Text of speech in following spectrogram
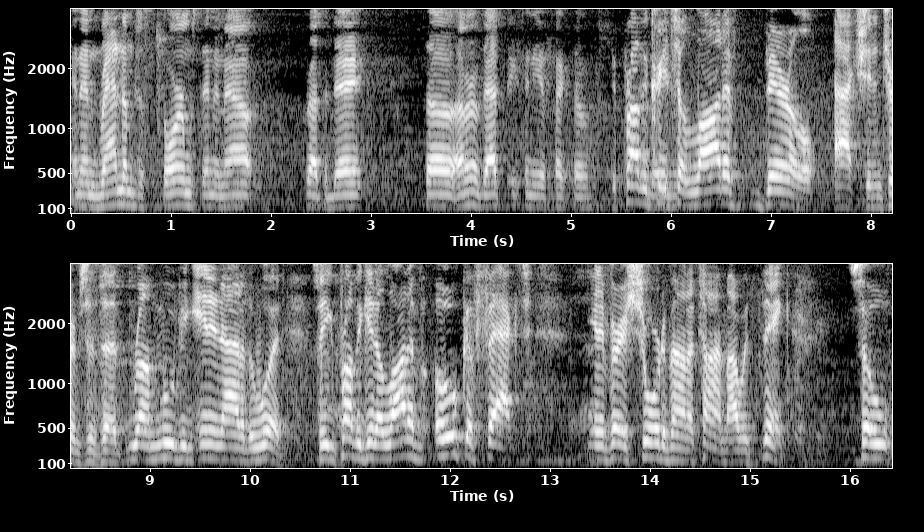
and then random just storms in and out throughout the day. So I don't know if that takes any effect though. It probably creates a lot of barrel action in terms of the rum moving in and out of the wood. So you probably get a lot of oak effect in a very short amount of time, I would think. So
